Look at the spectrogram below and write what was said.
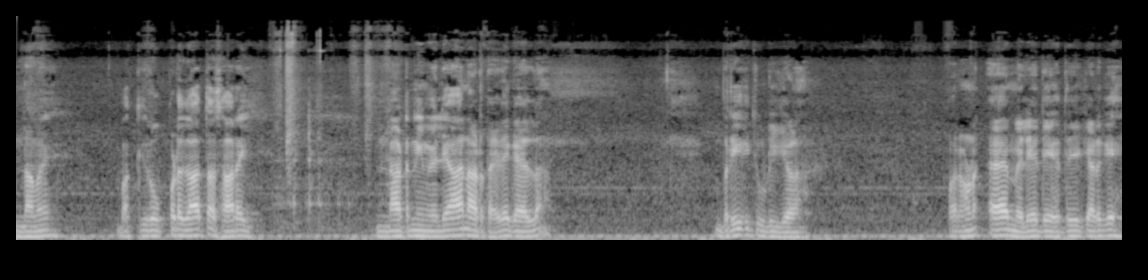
ਨਵੇਂ। ਬਾਕੀ ਰੋਪੜ ਗਾ ਤਾਂ ਸਾਰਾ ਹੀ। ਨਟ ਨਹੀਂ ਮਿਲਿਆ, ਆਹ ਨਟ ਤਾਂ ਇਹਦੇ ਗੈਲ ਦਾ। ਬਰੀਕ ਚੂੜੀ ਵਾਲਾ। ਪਰ ਹੁਣ ਇਹ ਮਿਲੇ, ਦੇਖਦੇ ਚੜ ਗਏ।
